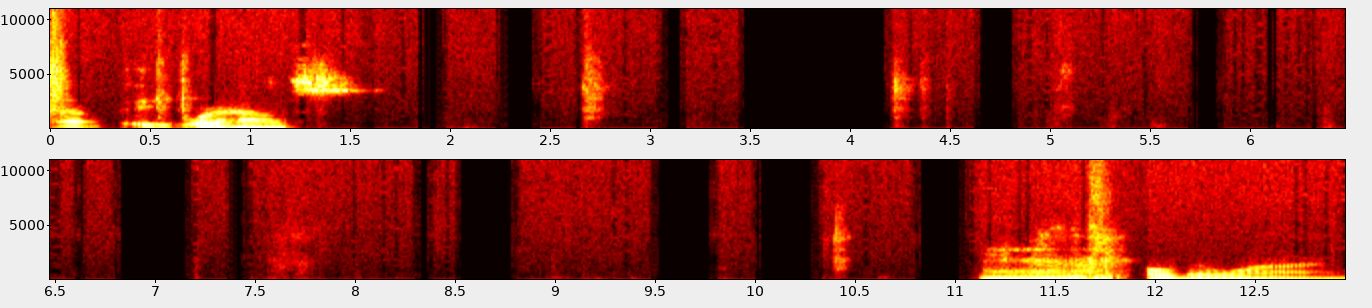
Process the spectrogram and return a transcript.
have a warehouse. And the other one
